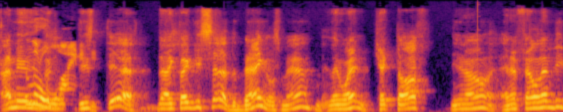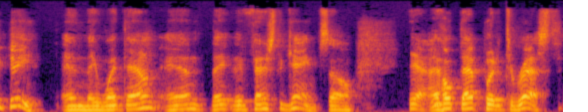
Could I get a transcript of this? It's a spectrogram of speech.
I mean, A little whiny. yeah, like like you said, the Bengals, man, they went and kicked off, you know, NFL MVP, and they went down and they they finished the game. So, yeah, I hope that put it to rest.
